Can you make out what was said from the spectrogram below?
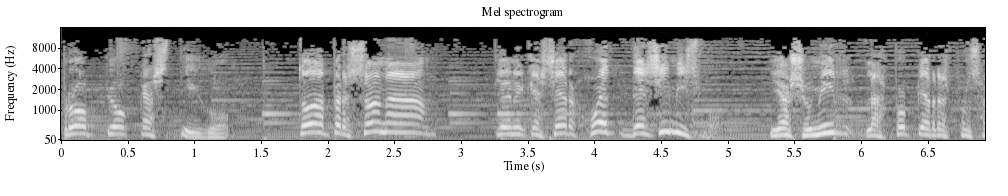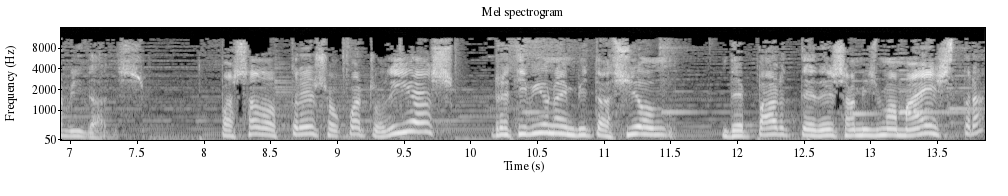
propio castigo. Toda persona tiene que ser juez de sí mismo y asumir las propias responsabilidades. Pasados tres o cuatro días, recibí una invitación de parte de esa misma maestra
